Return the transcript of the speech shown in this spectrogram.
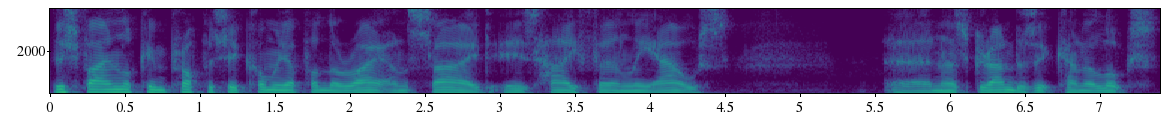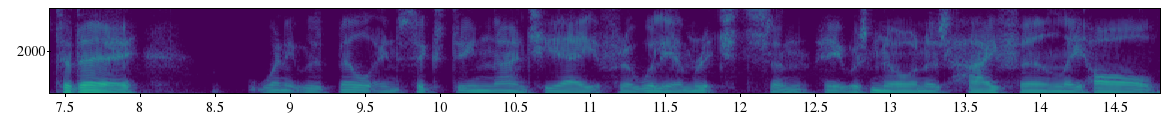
This fine looking property coming up on the right hand side is High Fernley House. And as grand as it kind of looks today when it was built in 1698 for William Richardson it was known as High Fernley Hall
